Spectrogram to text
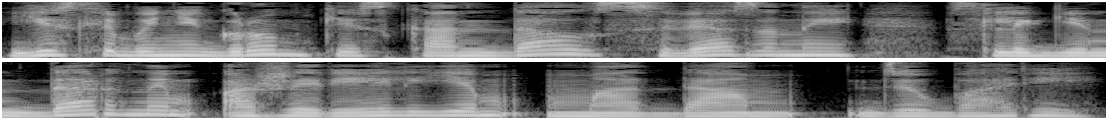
если бы не громкий скандал, связанный с легендарным ожерельем мадам Дюбари,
